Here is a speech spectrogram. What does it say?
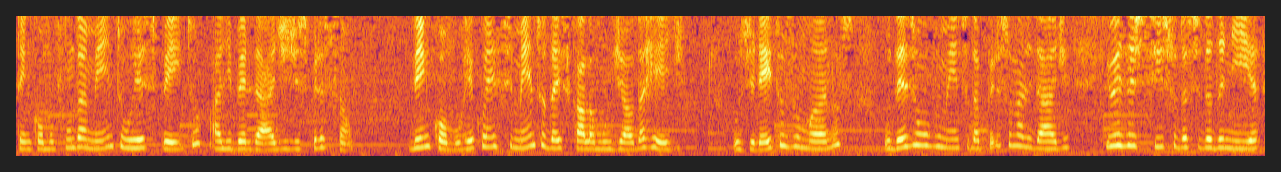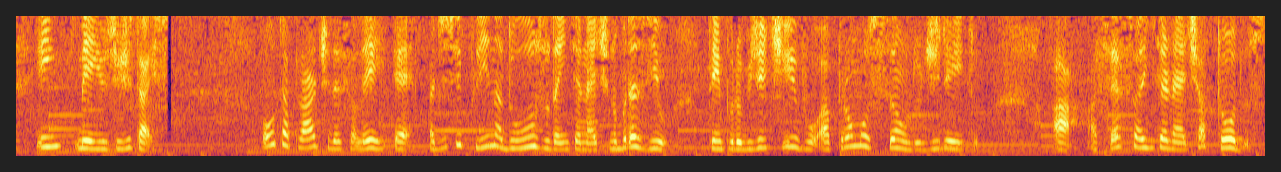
Tem como fundamento o respeito à liberdade de expressão, bem como o reconhecimento da escala mundial da rede, os direitos humanos, o desenvolvimento da personalidade e o exercício da cidadania em meios digitais. Outra parte dessa lei é a disciplina do uso da internet no Brasil, tem por objetivo a promoção do direito a acesso à internet a todos,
